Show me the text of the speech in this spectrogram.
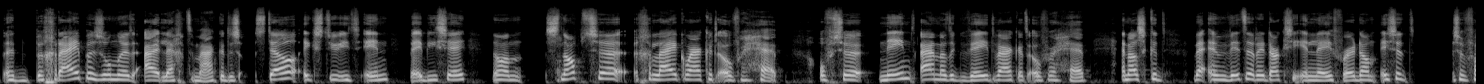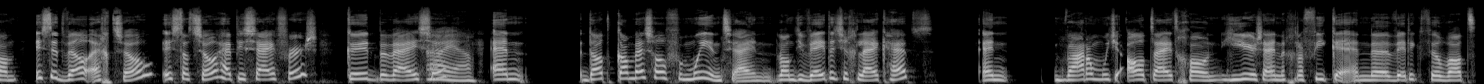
het begrijpen zonder het uitleggen te maken. Dus stel, ik stuur iets in bij ABC, dan snapt ze gelijk waar ik het over heb. Of ze neemt aan dat ik weet waar ik het over heb. En als ik het bij een witte redactie inlever, dan is het zo van: is dit wel echt zo? Is dat zo? Heb je cijfers? Kun je het bewijzen? Ah, ja. En dat kan best wel vermoeiend zijn, want je weet dat je gelijk hebt. En waarom moet je altijd gewoon hier zijn de grafieken en de weet ik veel wat,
